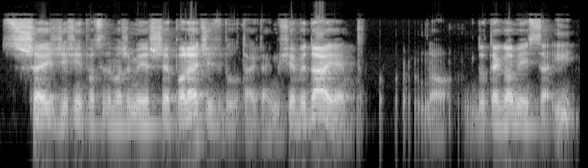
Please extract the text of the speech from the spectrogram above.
z 6-10% możemy jeszcze polecieć w dół, tak, tak mi się wydaje no, do tego miejsca i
